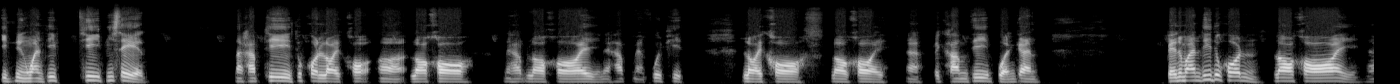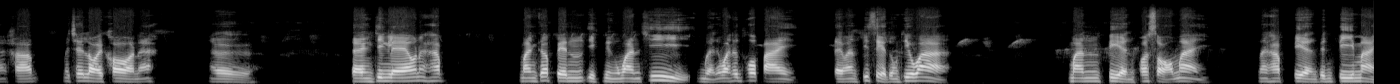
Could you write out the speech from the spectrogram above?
อีกหนึ่งวันที่ที่พิเศษนะครับ ที่ทุกคนรอยคอเอ่อรอคอนะครับ รอคอยนะครับแหมพูดผิดลอยคอ รอคอยอะเป็นคำที่ผวนกัน เป็นวันที่ทุกคนรอคอยนะครับ ไม่ใช่ลอยคอนะ เออแต่จริงๆแล้วนะครับ มันก็เป็นอีกหนึ่งวันที่เหมือนวันทั่วไป แต่มันพิเศษตรงที่ว่า มันเปลี่ยนพศใหม่นะครับ เปลี่ยนเป็นปีใหม่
